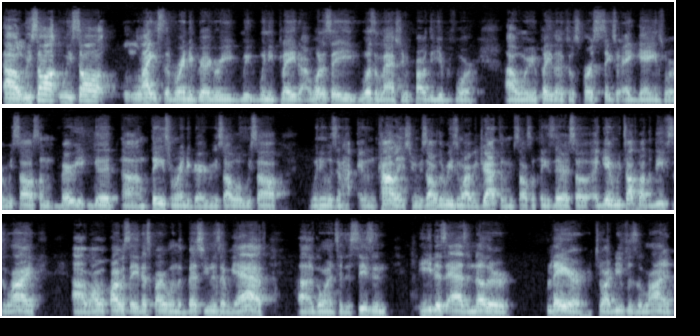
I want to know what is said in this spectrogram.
uh, we saw we saw lights of Randy Gregory when he played. I want to say it wasn't last year, probably the year before. Uh, when we played like those first six or eight games, where we saw some very good um, things from Randy Gregory. We saw what we saw when he was in, in college, and we saw the reason why we drafted him. We saw some things there. So again, we talked about the defensive line. Um, I would probably say that's probably one of the best units that we have uh, going into the season. He just adds another layer to our defensive line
